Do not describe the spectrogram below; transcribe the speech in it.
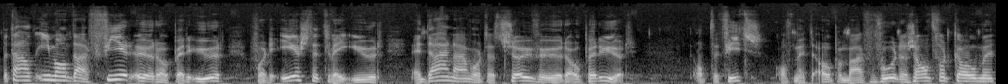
betaalt iemand daar 4 euro per uur voor de eerste 2 uur en daarna wordt het 7 euro per uur. Op de fiets of met openbaar vervoer naar Zandvoort komen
